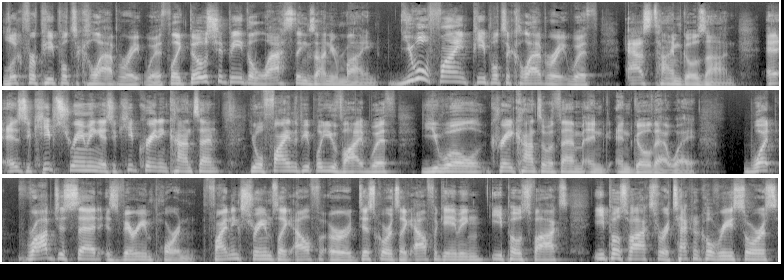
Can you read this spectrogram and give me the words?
look for people to collaborate with. Like, those should be the last things on your mind. You will find people to collaborate with as time goes on. As you keep streaming, as you keep creating content, you will find the people you vibe with. You will create content with them and, and go that way what Rob just said is very important. Finding streams like Alpha or Discords like Alpha Gaming, EposVox, Epos Fox for a technical resource,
